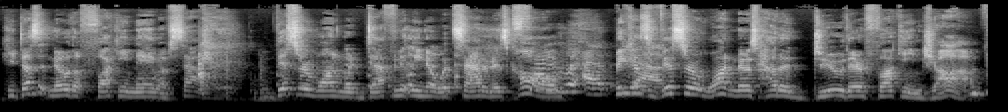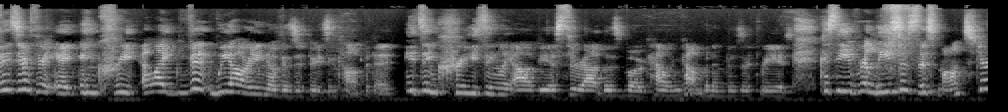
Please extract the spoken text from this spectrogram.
He doesn't know the fucking name of Saturn. Visser 1 would definitely know what Saturn is Saturn called would- uh, because yeah. Visser 1 knows how to do their fucking job. Visser 3 it increase like we already know Visser 3 is incompetent. It's increasingly obvious throughout this book how incompetent Visser 3 is cuz he releases this monster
